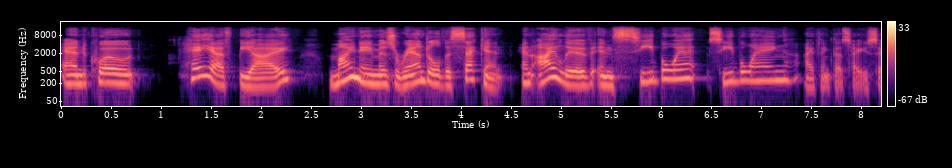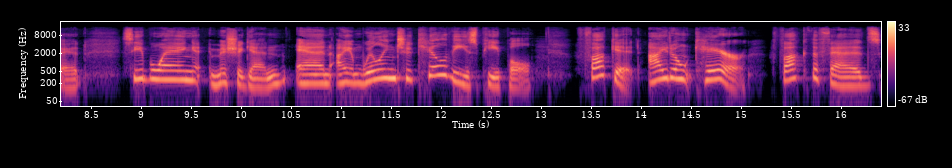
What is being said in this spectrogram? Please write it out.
And quote, Hey, FBI, my name is Randall II, and I live in Sebewaing, I think that's how you say it, Sebewaing, Michigan, and I am willing to kill these people. Fuck it, I don't care. Fuck the feds,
